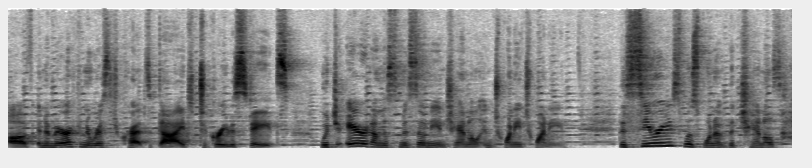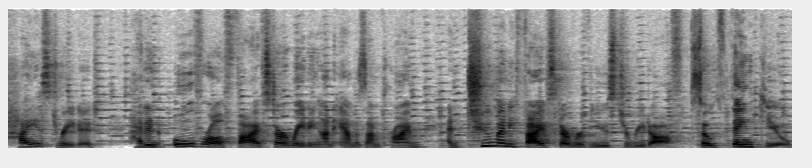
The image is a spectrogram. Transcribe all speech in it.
of An American Aristocrat's Guide to Great Estates, which aired on the Smithsonian Channel in 2020. The series was one of the channel's highest rated, had an overall five star rating on Amazon Prime, and too many five star reviews to read off. So thank you.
